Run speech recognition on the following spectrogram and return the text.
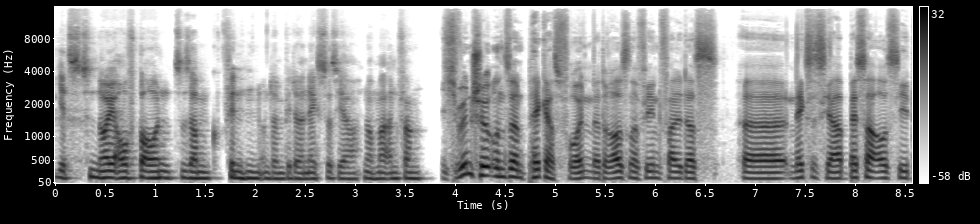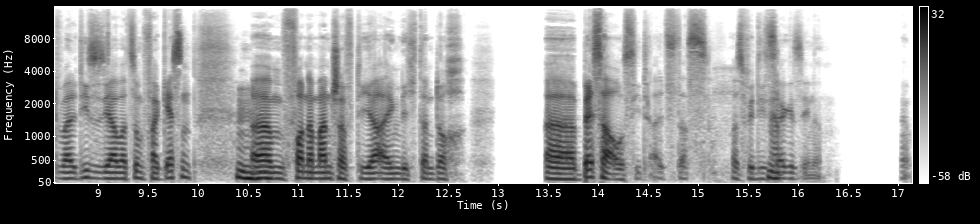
jetzt neu aufbauen, zusammenfinden und dann wieder nächstes Jahr nochmal anfangen. Ich wünsche unseren Packers-Freunden da draußen auf jeden Fall, dass äh, nächstes Jahr besser aussieht, weil dieses Jahr war zum Vergessen Mhm. ähm, von der Mannschaft, die ja eigentlich dann doch äh, besser aussieht als das, was wir dieses Ja. Jahr gesehen haben.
